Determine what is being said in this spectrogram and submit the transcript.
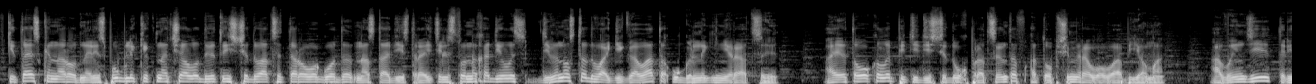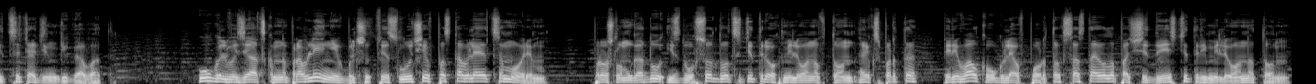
в Китайской Народной Республике к началу 2022 года на стадии строительства находилось 92 гигаватта угольной генерации, а это около 52% от общемирового объема а в Индии 31 гигаватт. Уголь в азиатском направлении в большинстве случаев поставляется морем. В прошлом году из 223 миллионов тонн экспорта перевалка угля в портах составила почти 203 миллиона тонн.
